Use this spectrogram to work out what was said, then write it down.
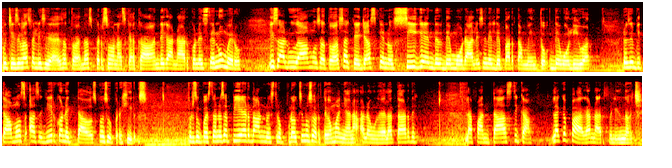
Muchísimas felicidades a todas las personas que acaban de ganar con este número y saludamos a todas aquellas que nos siguen desde Morales en el departamento de Bolívar. Los invitamos a seguir conectados con Supergiros. Por supuesto, no se pierdan nuestro próximo sorteo mañana a la una de la tarde. La fantástica, la que pueda ganar. Feliz noche.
